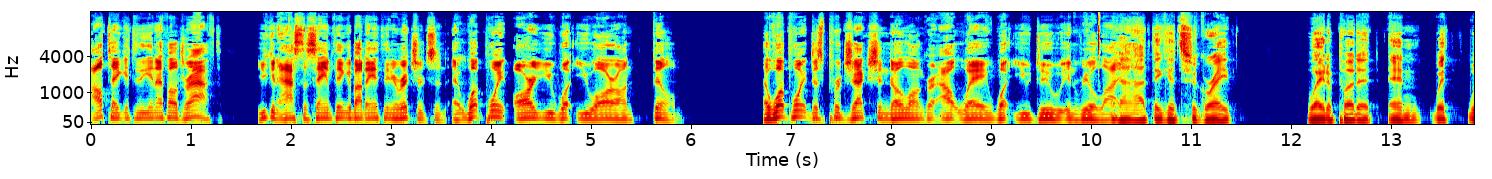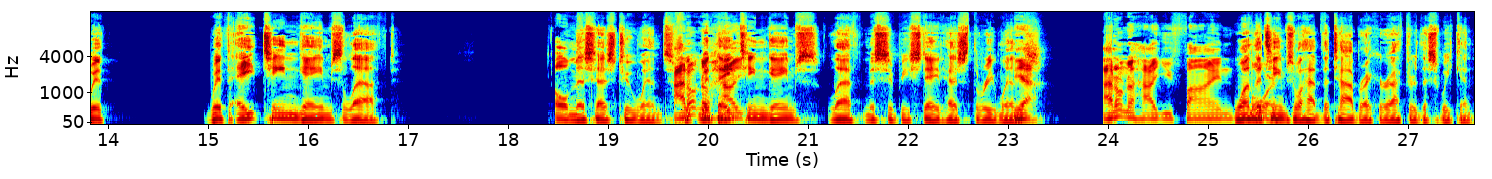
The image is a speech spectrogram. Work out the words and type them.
I'll take it to the NFL draft. You can ask the same thing about Anthony Richardson. At what point are you what you are on film? At what point does projection no longer outweigh what you do in real life? Yeah, I think it's a great way to put it. And with with with 18 games left, Ole Miss has two wins. I don't know With how you- 18 games left, Mississippi State has three wins. Yeah. I don't know how you find One of the teams will have the tiebreaker after this weekend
